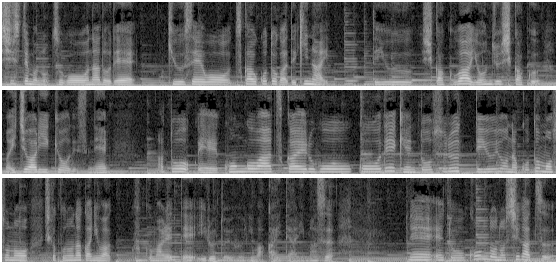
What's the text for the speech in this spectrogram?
システムの都合などで旧姓を使うことができないっていう資格は40資格、まあ、1割強ですね。あと、えー、今後は使える方向で検討するっていうようなこともその資格の中には含まれているというふうには書いてあります。で、えーと今度の4月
